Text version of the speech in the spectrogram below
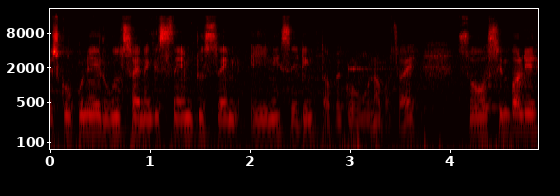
यसको कुनै रुल्स छैन कि सेम टु सेम यही नै सेटिङ तपाईँको हुनपर्छ है। सो सिम्पली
